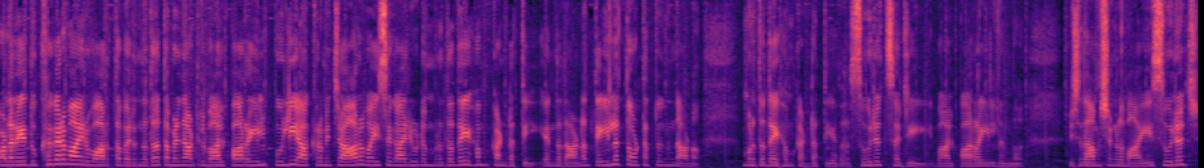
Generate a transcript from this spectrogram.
വളരെ ദുഃഖകരമായൊരു വാർത്ത വരുന്നത്. തമിഴ്നാട്ടിൽ വാൽപ്പാറയിൽ പുലി ആക്രമിച്ച ആറ് വയസ്സുകാരിയുടെ മൃതദേഹം കണ്ടെത്തി എന്നതാണ്. തേയിലത്തോട്ടത്തിൽ നിന്നാണ് മൃതദേഹം കണ്ടെത്തിയത്. സൂരജ് സജി വാൽപ്പാറയിൽ നിന്ന്. വിശദാംശങ്ങളുമായി സൂരജ്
